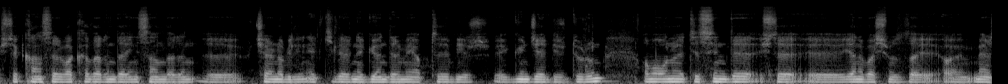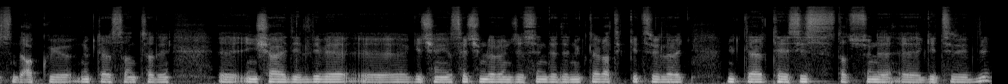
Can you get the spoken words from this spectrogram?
işte kanser vakalarında insanların e, Çernobil'in etkilerine gönderme yaptığı bir e, güncel bir durum. Ama onun ötesinde işte e, yanı başımızda e, Mersin'de Akkuyu nükleer santrali e, inşa edildi ve e, geçen yıl seçimler öncesinde de nükleer atık getirilerek nükleer tesis statüsüne e, getirildi.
